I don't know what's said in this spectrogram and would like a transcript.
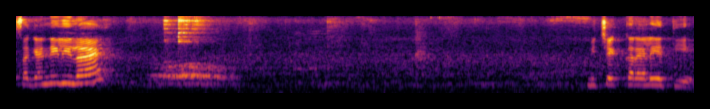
सगळ्यांनी लिहिलंय? मी चेक करायला येते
